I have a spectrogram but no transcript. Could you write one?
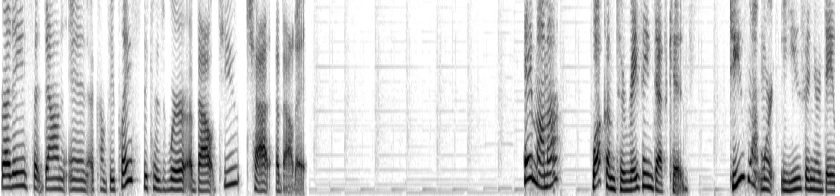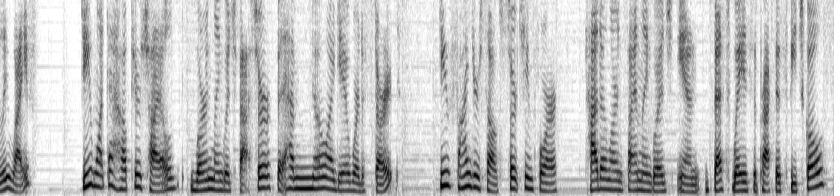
ready, sit down in a comfy place because we're about to chat about it. Hey, Mama. Welcome to Raising Deaf Kids. Do you want more ease in your daily life? Do you want to help your child learn language faster but have no idea where to start? Do you find yourself searching for how to learn sign language and best ways to practice speech goals?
